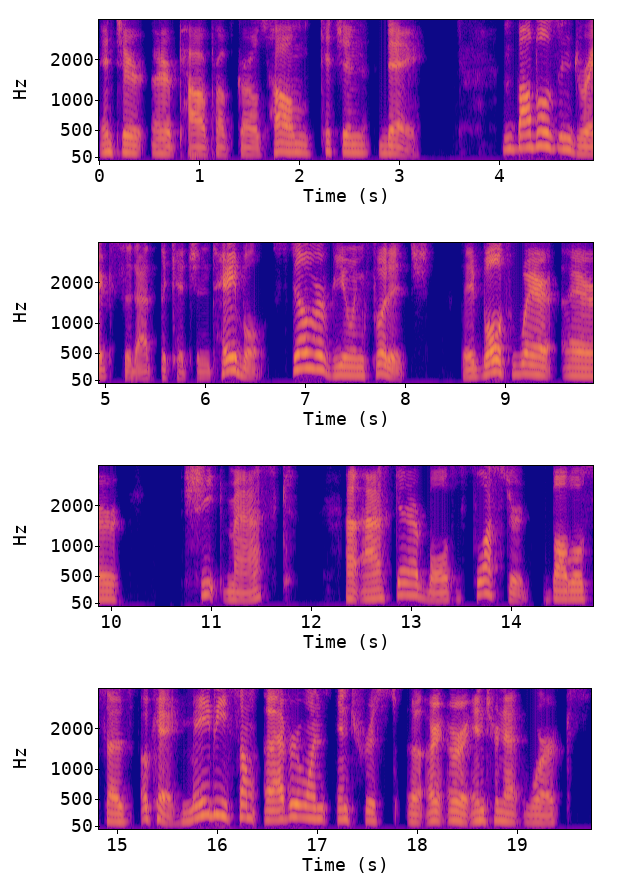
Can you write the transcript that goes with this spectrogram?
Enter her powerpuff girls home kitchen day. Bubbles and drake sit at the kitchen table still reviewing footage. They both wear a sheet mask uh, asking are both flustered. Bubbles says okay maybe some uh, everyone's interest uh, or, or internet works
